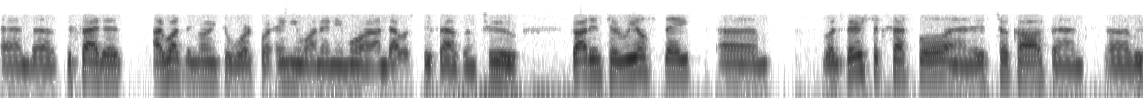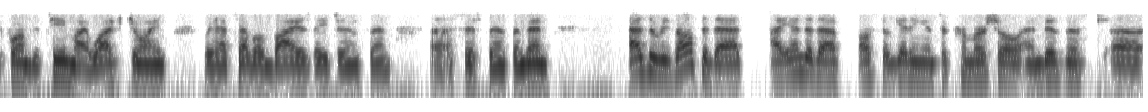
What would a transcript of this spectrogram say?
and uh, decided I wasn't going to work for anyone anymore. And that was 2002. Got into real estate, um, was very successful, and it took off. And uh, we formed a team. My wife joined. We had several buyers agents and uh, assistants, and then as a result of that, I ended up also getting into commercial and business, uh,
